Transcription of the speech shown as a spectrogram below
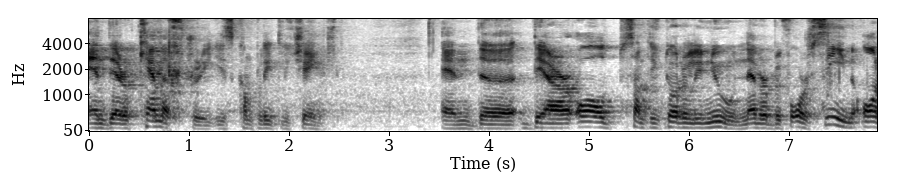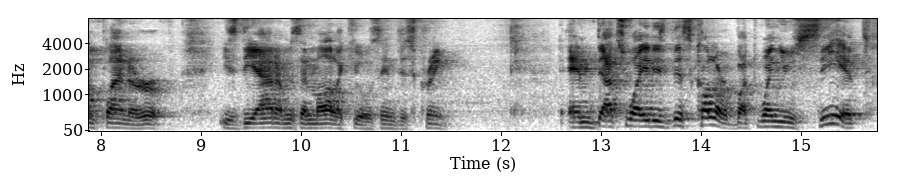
and their chemistry is completely changed. And uh, they are all something totally new, never before seen on planet Earth is the atoms and molecules in this cream. And that's why it is this color, but when you see it,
